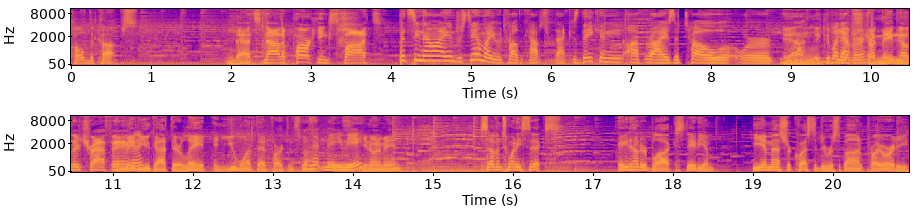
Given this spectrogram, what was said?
Called the cops. Mm-hmm. That's not a parking spot. But see, now I understand why you would call the cops for that because they can authorize a tow or Yeah, they could Whatever. be obstructing And maybe- other traffic. And maybe Right. you got there late and you want that parking spot. maybe. You know what I mean? 726, 800 block stadium. EMS requested to respond priority,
